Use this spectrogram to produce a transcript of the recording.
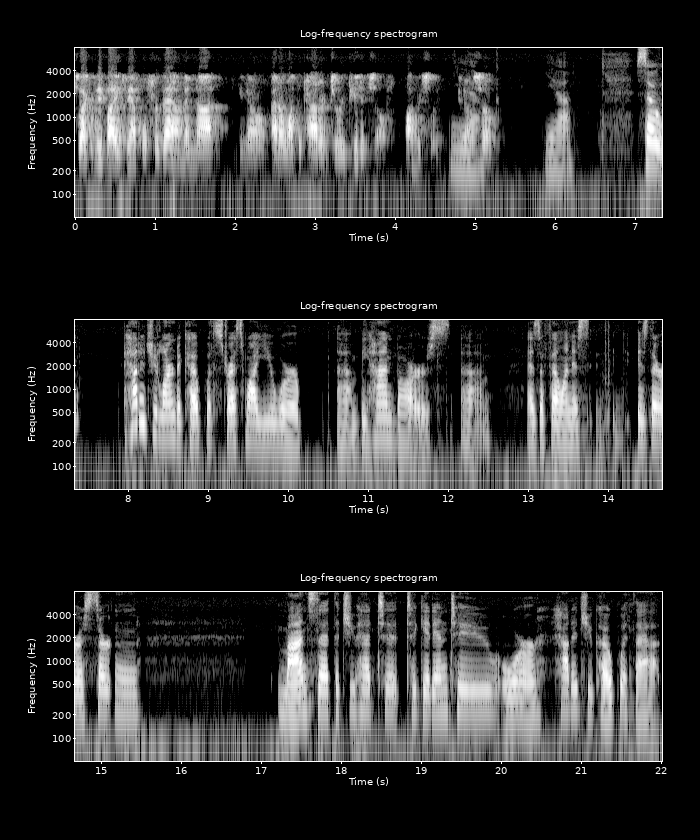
so I can lead by example for them and not, you know, I don't want the pattern to repeat itself, obviously, you know, Yeah. so. Yeah. So, how did you learn to cope with stress while you were um, behind bars um, as a felon? Is is there a certain mindset that you had to, to get into, or how did you cope with that?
